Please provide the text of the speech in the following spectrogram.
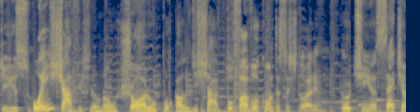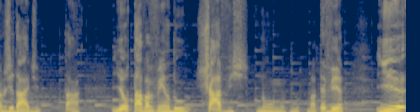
Que isso? Oi? Chaves. Eu não choro por causa de Chaves. Por favor, conta essa história. Eu tinha 7 anos de idade, tá? E eu tava vendo Chaves no, na TV. E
